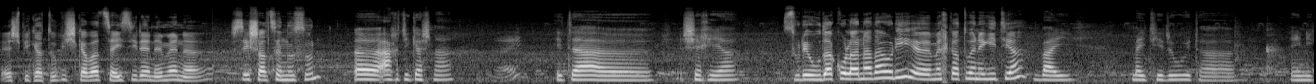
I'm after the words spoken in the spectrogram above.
Espikatu pixka bat zaiziren hemen, eh? ze saltzen duzun? Uh, Ardi gasna. Eta uh, xerria. Zure udako lana da hori, eh, merkatuen egitea? Bai. Maite du eta nahi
